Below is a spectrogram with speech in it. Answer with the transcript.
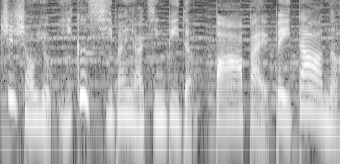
至少有一个西班牙金币的八百倍大呢。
